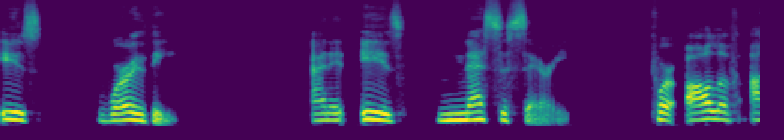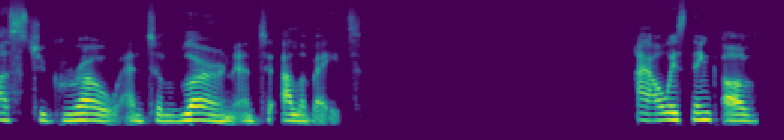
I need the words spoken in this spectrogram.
is worthy and it is necessary for all of us to grow and to learn and to elevate. I always think of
